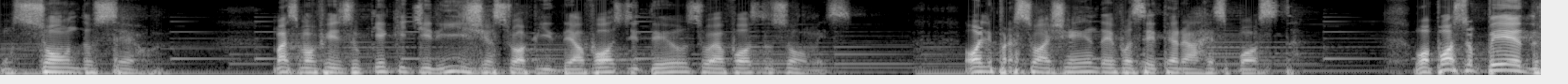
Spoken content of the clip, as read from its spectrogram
Um som do céu. Mais uma vez, o que que dirige a sua vida? É a voz de Deus ou é a voz dos homens? Olhe para a sua agenda e você terá a resposta. O apóstolo Pedro,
